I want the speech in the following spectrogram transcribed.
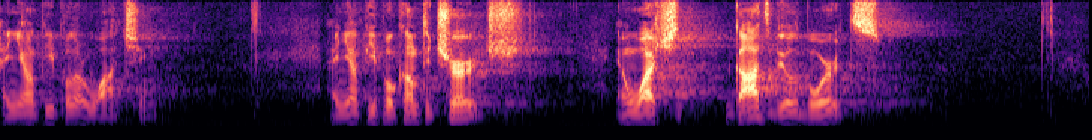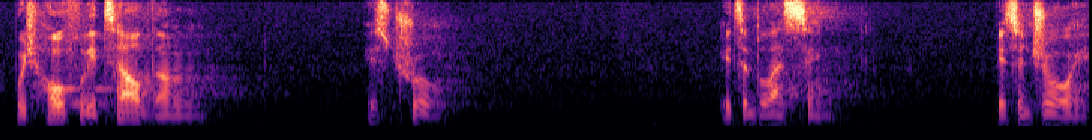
And young people are watching. And young people come to church and watch God's billboards, which hopefully tell them is true. It's a blessing, it's a joy.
